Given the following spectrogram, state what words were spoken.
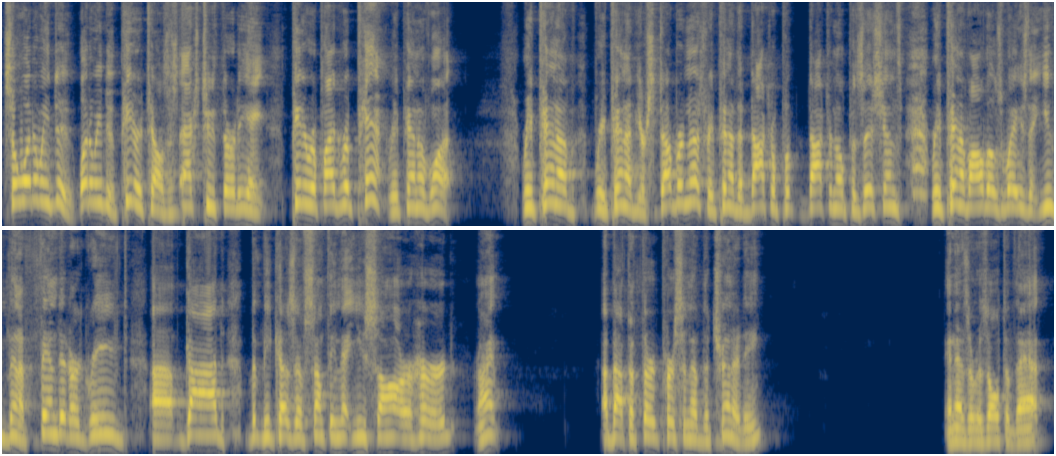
So what do we do? What do we do? Peter tells us, Acts 2.38, Peter replied, repent. Repent of what? Repent of, repent of your stubbornness, repent of the doctrinal, positions, repent of all those ways that you've been offended or grieved uh, God because of something that you saw or heard, right? About the third person of the Trinity. And as a result of that,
